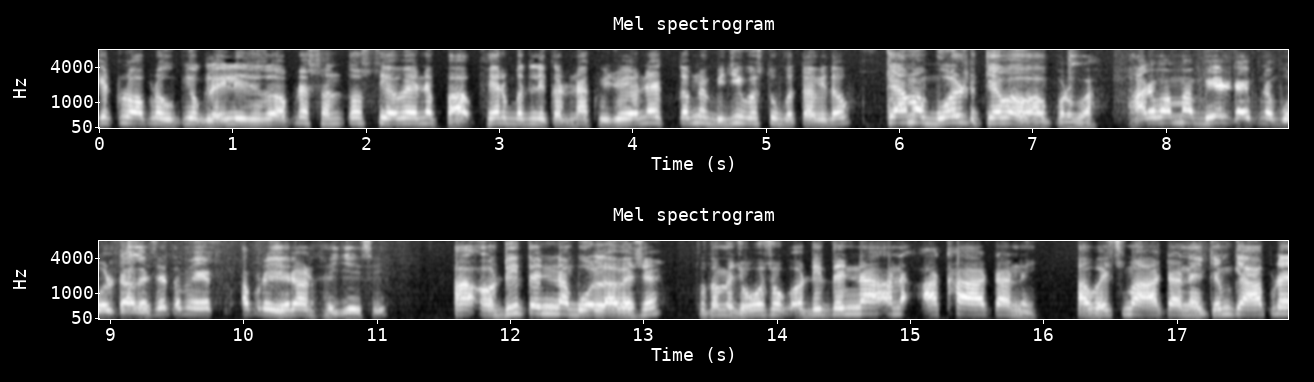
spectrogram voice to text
કેટલો આપણે ઉપયોગ લઈ લીધો તો આપણે સંતોષથી હવે એને ફેરબદલી કરી નાખવી જોઈએ. અને તમને બીજી વસ્તુ બતાવી દઉં કે આમાં બોલ્ટ કેવા વાપરવા? ફારવામાં બે ટાઈપના બોલ્ટ આવે છે. તમે એક આપણે હેરાન થઈ જઈએ છીએ. આ અઢી ત્રણના બોલ આવે છે. તો તમે જોવો છો અઢી ત્રણના અને આખા આટા નહીં. આ વચમાં આટા નહીં. કેમ કે આપણે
